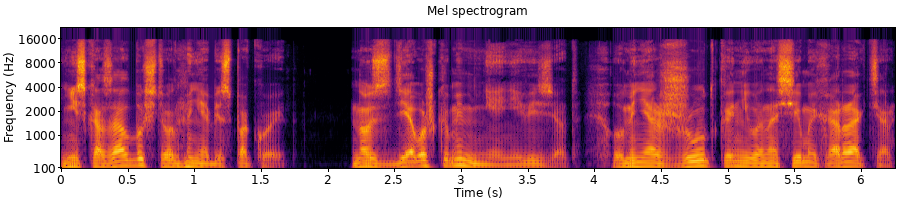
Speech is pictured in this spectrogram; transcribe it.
Не сказал бы, что он меня беспокоит. Но с девушками мне не везет. У меня жутко невыносимый характер,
